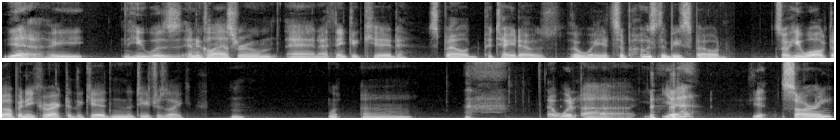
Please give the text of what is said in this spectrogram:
Yeah, he he was in a classroom, and I think a kid spelled potatoes the way it's supposed to be spelled. So he walked up and he corrected the kid, and the teacher's like, hmm, "What? Uh, that would uh, yeah, yeah. Sorry,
